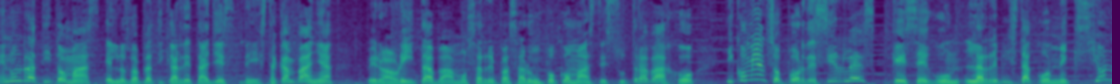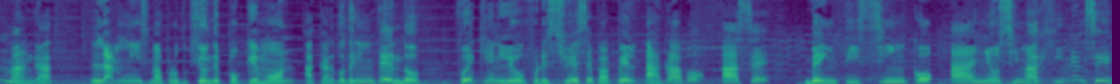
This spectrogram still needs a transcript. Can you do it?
en un ratito más, él nos va a platicar detalles de esta campaña, pero ahorita vamos a repasar un poco más de su trabajo y comienzo por decirles que según la revista Conexión Manga, la misma producción de Pokémon a cargo de Nintendo fue quien le ofreció ese papel a Gabo hace 25 años. Imagínense,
